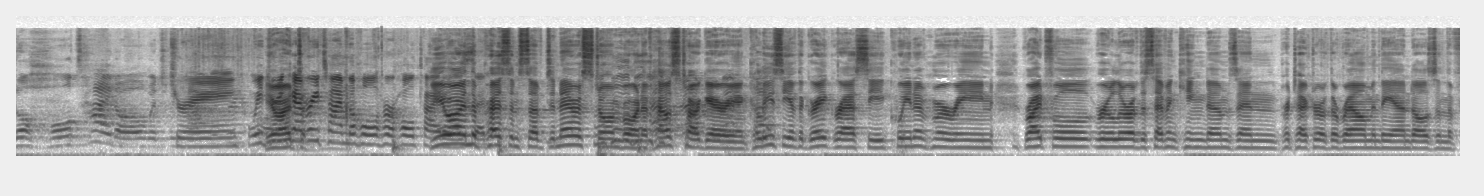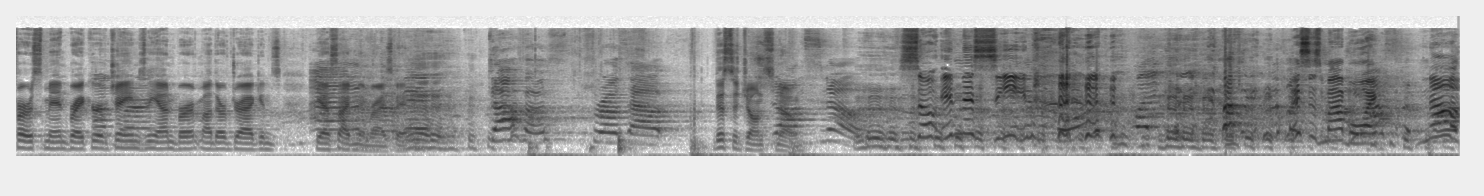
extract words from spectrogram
the whole title, which we drink. We You are drink every time the whole her whole title. You are in is the presence of Daenerys Stormborn of House Targaryen, Khaleesi of the Great Grass Sea, Queen of Meereen, rightful ruler of the Seven Kingdoms, and protector of the realm and the Andals, and the first man breaker of chains, the unburnt mother of dragons. Yes, I've memorized it. Davos throws out This is Jon Snow. Jon Snow. So in this scene, this is my boy. No,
